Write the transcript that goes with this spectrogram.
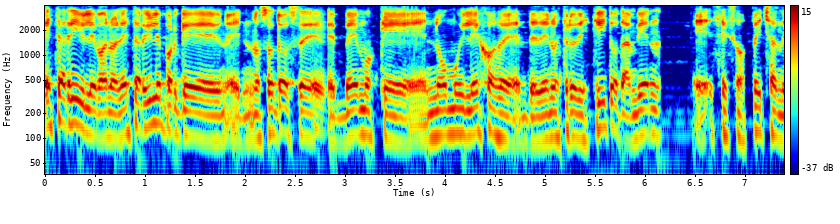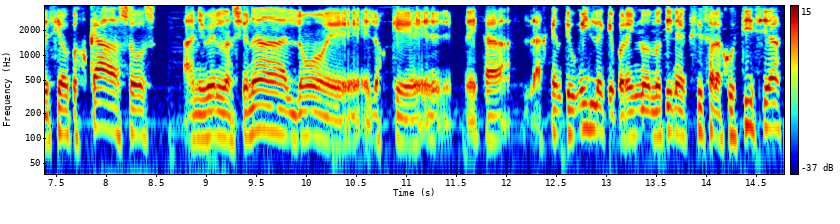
Es terrible, Manuel, es terrible porque eh, nosotros eh, vemos que no muy lejos de, nuestro distrito también eh, se sospechan de ciertos casos a nivel nacional, ¿no? los que está la gente humilde que por ahí no, tiene acceso a la justicia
